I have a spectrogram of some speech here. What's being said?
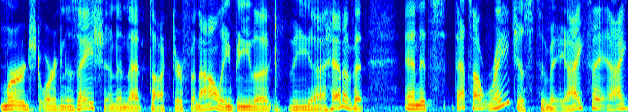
merged organization and that Dr. Fanale be the the uh, head of it, and it's that's outrageous to me. I think I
